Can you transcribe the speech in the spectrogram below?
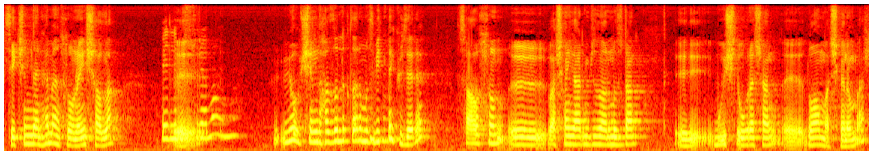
Seçimden hemen sonra inşallah Belli bir Ee, süre var mı? Yok şimdi hazırlıklarımız bitmek üzere. Sağ olsun e, başkan yardımcılarımızdan e, bu işle uğraşan e, Doğan Başkanım var.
